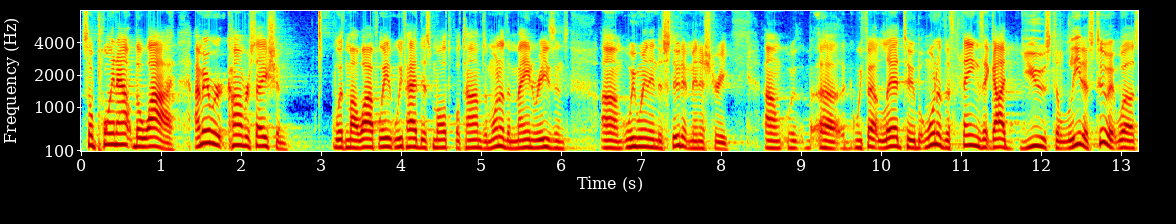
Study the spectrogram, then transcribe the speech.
So point out the why. I remember a conversation with my wife. We, we've had this multiple times, and one of the main reasons um, we went into student ministry um, uh, we felt led to, but one of the things that God used to lead us to it was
